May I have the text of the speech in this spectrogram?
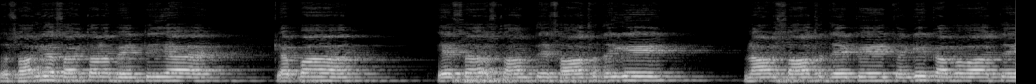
ਸੋ ਸਾਰੀਆਂ ਸੰਗਤਾਂ ਨੂੰ ਬੇਨਤੀ ਹੈ ਕਿ ਆਪਾਂ ਇਸ ਸਥਾਨ ਤੇ ਸਾਥ ਦਈਏ, ਨਾਲ ਸਾਥ ਦੇ ਕੇ ਚੰਗੇ ਕੰਮ ਵਾਸਤੇ,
